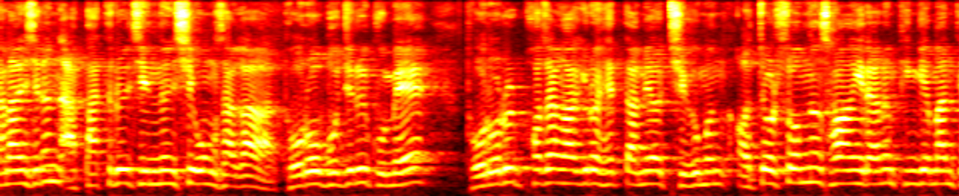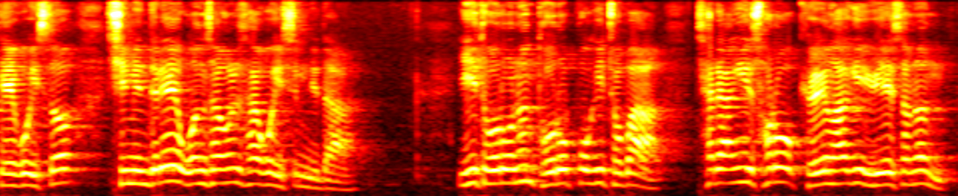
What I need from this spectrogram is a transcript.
천안시는 아파트를 짓는 시공사가 도로 부지를 구매해 도로를 포장하기로 했다며 지금은 어쩔 수 없는 상황이라는 핑계만 대고 있어 시민들의 원성을 사고 있습니다. 이 도로는 도로폭이 좁아 차량이 서로 교행하기 위해서는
